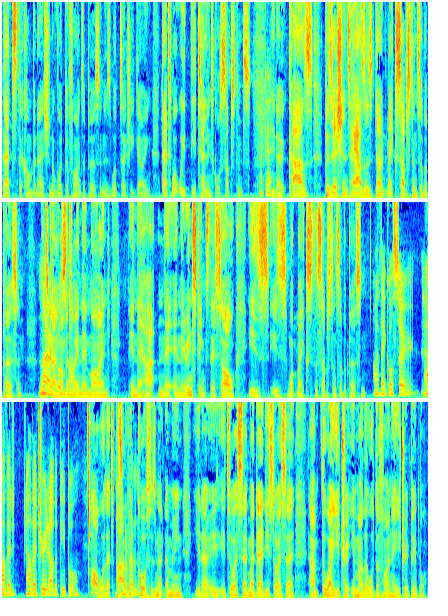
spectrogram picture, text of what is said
that's the combination of what defines a person is what's actually going that's what we the Italians call substance okay you know cars possessions houses don't make substance of a person what's no, going on between not. their mind in their heart and their and their instincts, their soul is is what makes the substance of a person. I think also how they how they treat other people. Oh well, that's part of it, of course, isn't it? I mean, you know, it, it's always say. My dad used to always say, um, "The way you treat your mother will define how you treat people."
